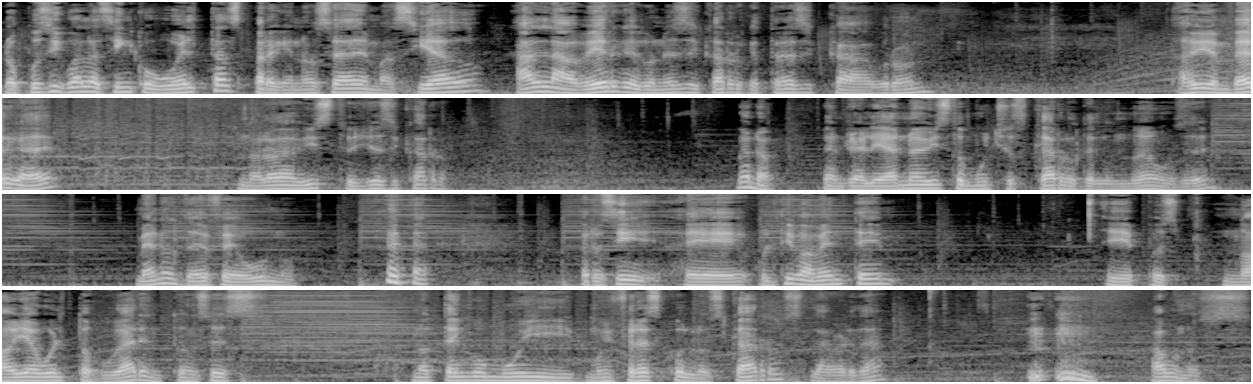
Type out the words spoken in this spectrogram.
Lo puse igual a 5 vueltas para que no sea demasiado. A la verga con ese carro que trae ese cabrón. Está bien verga, eh. No lo había visto yo ese carro. Bueno, en realidad no he visto muchos carros de los nuevos, eh. Menos de F1. Pero sí, eh, últimamente eh, pues no había vuelto a jugar, entonces no tengo muy, muy frescos los carros, la verdad. Vámonos.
